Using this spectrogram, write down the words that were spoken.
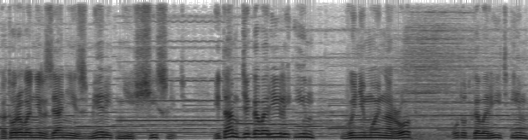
которого нельзя ни измерить, ни исчислить. И там, где говорили им «Вы не мой народ», будут говорить им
